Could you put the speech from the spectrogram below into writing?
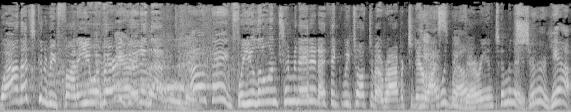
Wow, that's going to be funny. You were very, Very good in that movie. Oh, thanks. Were you a little intimidated? I think we talked about Robert De Niro. Yes, I would well, be very intimidated. Sure, yeah,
